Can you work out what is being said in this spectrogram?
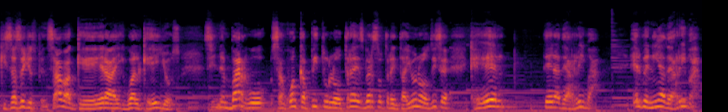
Quizás ellos pensaban que era igual que ellos. Sin embargo, San Juan capítulo 3, verso 31 nos dice que Él era de arriba. Él venía de arriba.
